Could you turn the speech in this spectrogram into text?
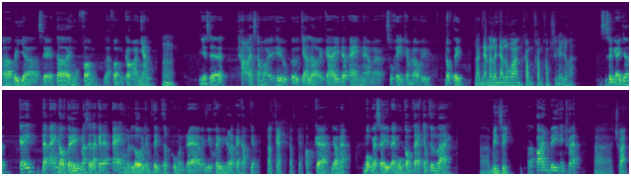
à, bây giờ sẽ tới một phần là phần câu hỏi nhanh. Ừ. nghĩa sẽ hỏi xong rồi hiếu cứ trả lời cái đáp án nào mà xuất hiện trong đầu hiếu. Đầu tiên. Là nhanh hay là nhanh luôn á anh không không không suy nghĩ luôn hả? Suy nghĩ chứ. Cái đáp án đầu tiên nó sẽ là cái đáp án mà mình lôi trong tiềm thức của mình ra và nhiều khi nó là cái thật nhất. Ok ok. Ok do nè một nghệ sĩ bạn muốn cộng tác trong tương lai. Uh, Binz. Uh, R&B hay trap? Uh, trap.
